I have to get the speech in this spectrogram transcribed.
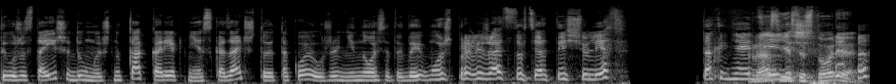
ты уже стоишь и думаешь, ну как корректнее сказать, что такое уже не носят, и ты можешь пролежать у тебя тысячу лет, так и не Раз оденешь. есть история,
